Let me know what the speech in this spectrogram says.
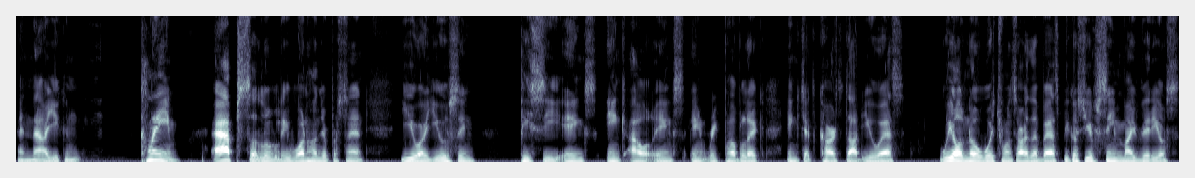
and now you can claim absolutely 100% you are using PC inks, Ink Owl inks, Ink Republic, inkjetcards.us. We all know which ones are the best because you've seen my videos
